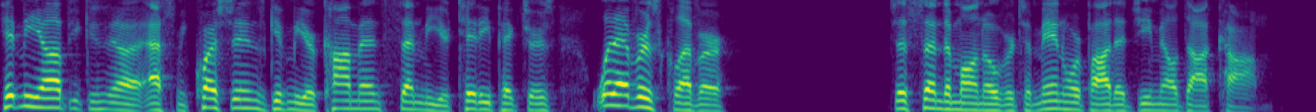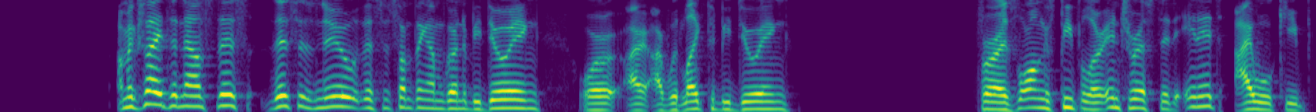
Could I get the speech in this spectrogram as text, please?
Hit me up. You can uh, ask me questions, give me your comments, send me your titty pictures, whatever's clever. Just send them on over to manwhorepod at gmail.com. I'm excited to announce this. This is new. This is something I'm going to be doing, or I, I would like to be doing for as long as people are interested in it. I will keep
